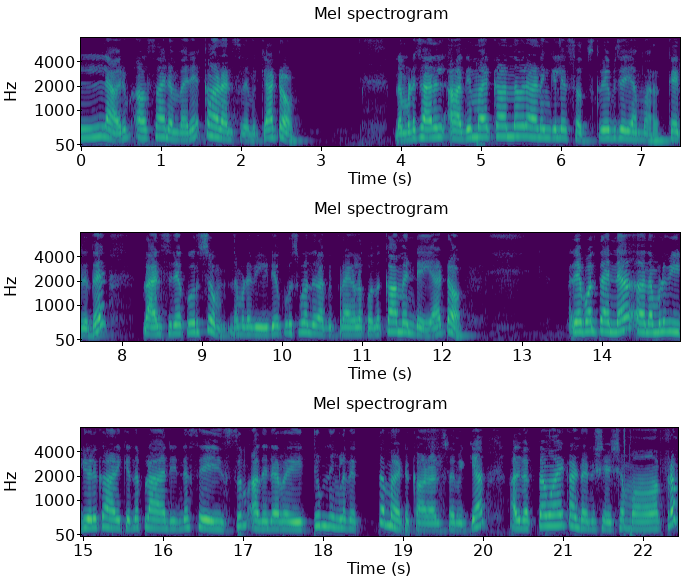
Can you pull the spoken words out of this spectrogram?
എല്ലാവരും അവസാനം വരെ കാണാൻ ശ്രമിക്കുക കേട്ടോ നമ്മുടെ ചാനൽ ആദ്യമായി കാണുന്നവരാണെങ്കിൽ സബ്സ്ക്രൈബ് ചെയ്യാൻ മറക്കരുത്. പ്ലാൻസിനെ കുറിച്ചും നമ്മുടെ വീഡിയോ കുറിച്ചും നിങ്ങളുടെ അഭിപ്രായങ്ങളൊക്കെ ഒന്ന് കമന്റ് ചെയ്യുക കേട്ടോ. അതേപോലെ തന്നെ നമ്മൾ വീഡിയോയിൽ കാണിക്കുന്ന പ്ലാന്റിന്റെ സൈസും അതിന്റെ റേറ്റും നിങ്ങൾ വ്യക്തമായിട്ട് കാണാൻ ശ്രമിക്കുക. അത് വ്യക്തമായി കണ്ടതിന് ശേഷം മാത്രം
